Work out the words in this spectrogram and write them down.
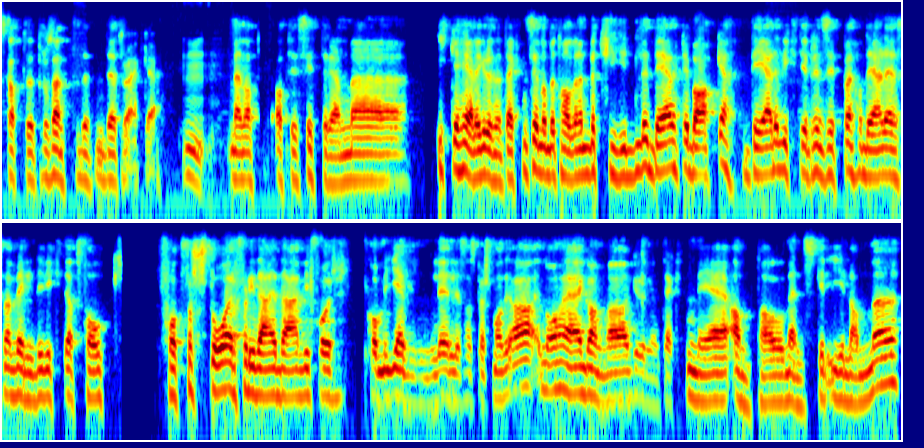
skatteprosent, det, det, tror jeg ikke. Mm. Men at, at, de sitter igjen med ikke hele grunninntekten sin og betaler en betydelig del tilbake, det er det viktige prinsippet. Og det er det som er veldig viktig at folk, folk forstår. fordi det er der vi får komme jevnlig liksom spørsmål. Ja, nå har jeg ganga grunninntekten med antall mennesker i landet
